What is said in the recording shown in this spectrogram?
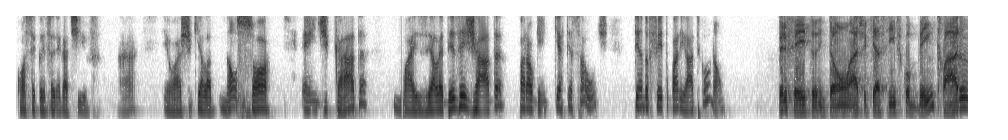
consequência negativa. Né? Eu acho que ela não só é indicada, mas ela é desejada para alguém que quer ter saúde, tendo feito bariátrica ou não. Perfeito. Então, acho que assim ficou bem claro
